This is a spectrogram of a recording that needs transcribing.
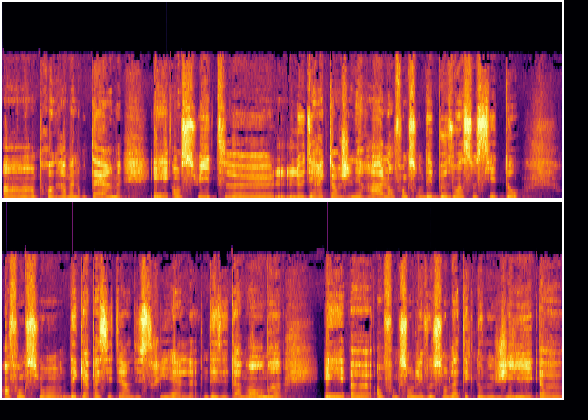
un, programme à long terme. Et ensuite, euh, le directeur général, en fonction des besoins sociétaux, en fonction des capacités industrielles des États membres et euh, en fonction de l'évolution de la technologie, euh,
